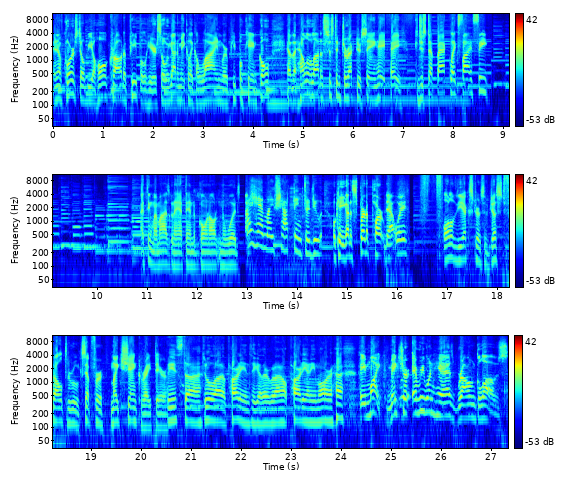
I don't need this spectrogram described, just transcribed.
And of course, there'll be a whole crowd of people here, so we got to make like a line where people can't go. Have a hell of a lot of assistant directors saying, hey, hey, could you step back like five feet? I think my mom's gonna have to end up going out in the woods. I have my shopping to do. Okay, you gotta spread apart that way. All of the extras have just fell through, except for Mike Schank right there. We used to uh, do a lot of partying together, but I don't party anymore. hey, Mike, make sure everyone has brown gloves.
